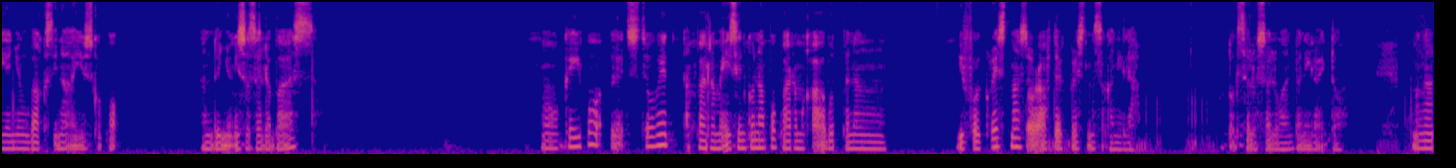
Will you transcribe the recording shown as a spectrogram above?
Ayan yung box, inaayos ko po. Nandun yung isa sa labas. Okay po, let's do it. Para maisin ko na po para makaabot pa ng before Christmas or after Christmas sa kanila. Pagsalusaluhan pa nila ito. Mga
